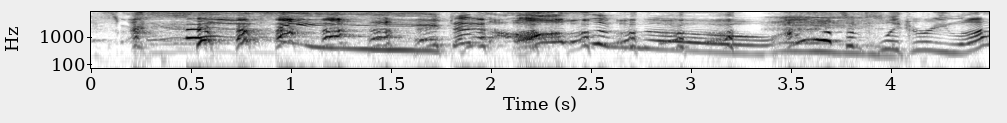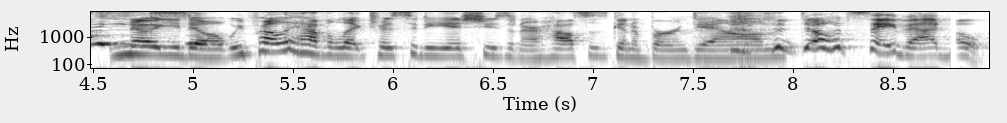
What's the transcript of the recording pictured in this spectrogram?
That's crazy. That's awesome, though. I want some flickery lights. No, you don't. We probably have electricity issues, and our house is going to burn down. Don't say that. Oh,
